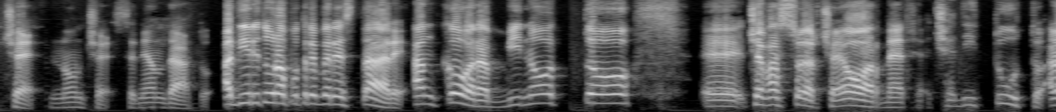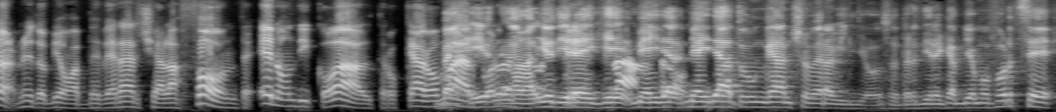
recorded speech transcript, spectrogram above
c'è, non c'è, se n'è andato. Addirittura potrebbe restare ancora Binotto eh, c'è Vasseur, c'è Horner, c'è, c'è, di tutto. Allora noi dobbiamo abbeverarci alla fonte e non dico altro, caro Beh, Marco. Io, no, io direi che mi hai, mi hai, dato un gancio meraviglioso per dire che abbiamo forse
